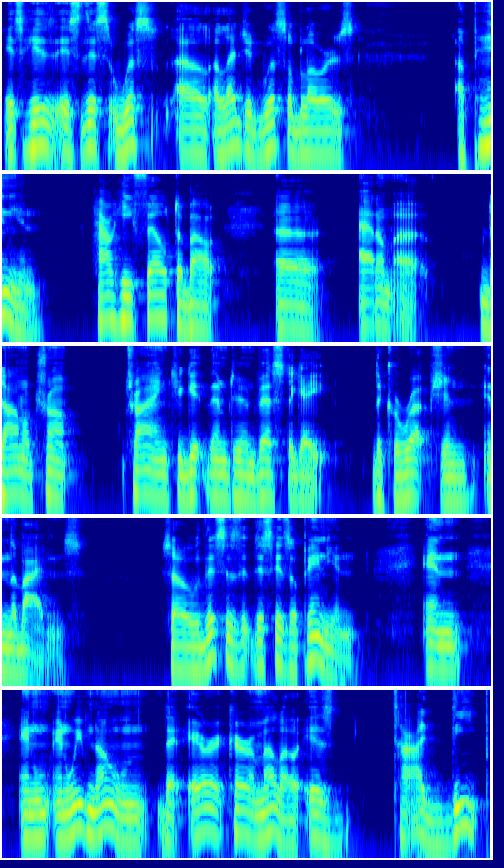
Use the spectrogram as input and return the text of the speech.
It's his. It's this uh, alleged whistleblower's opinion, how he felt about uh, Adam uh, Donald Trump trying to get them to investigate the corruption in the Bidens. So this is just his opinion, and and and we've known that Eric Caramello is tied deep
